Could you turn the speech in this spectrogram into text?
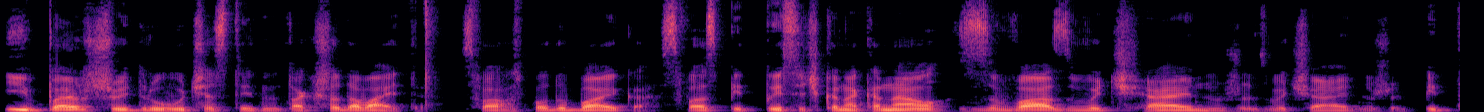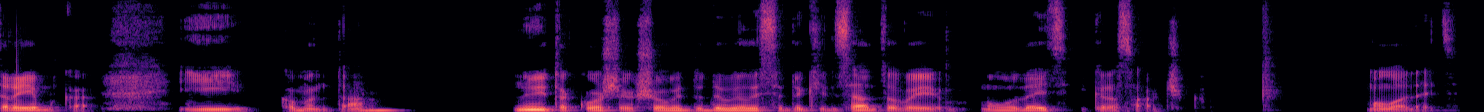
і першу, і другу частину. Так що давайте. З вас сподобайка, з вас підписочка на канал, з вас, звичайно ж, звичайно ж, підтримка і коментар. Ну і також, якщо ви додивилися до кінця, то ви молодець і красавчик. Молодець.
